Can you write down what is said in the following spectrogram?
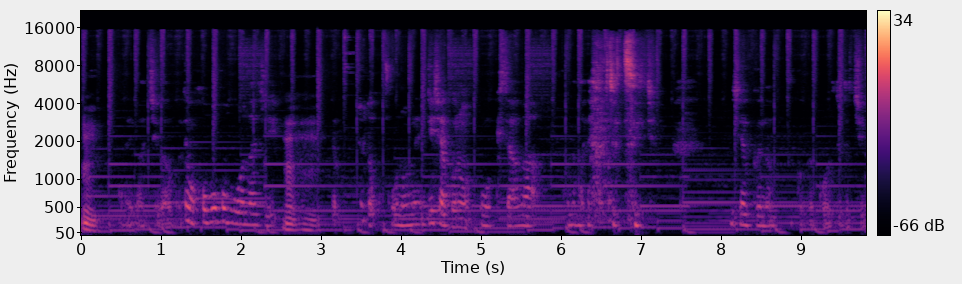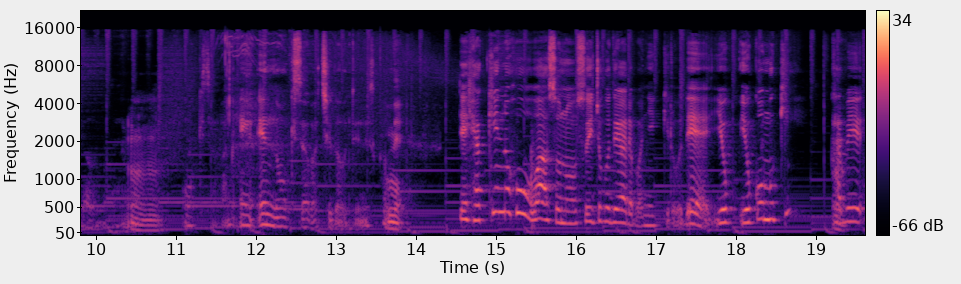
うん。あれが違うでもほぼほぼ同じうんうん。ちょっとこのね磁石の大きさがこんな感じちょっとついちゃう磁石のとこがこうちょっと違うので、うん大きさがね円円の大きさが違うっていうんですか、うん。ね。で100均の方はその垂直であれば2キロでよ横向き？壁,、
